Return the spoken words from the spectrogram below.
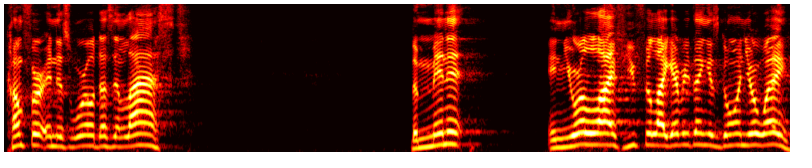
Comfort in this world doesn't last. The minute in your life you feel like everything is going your way,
